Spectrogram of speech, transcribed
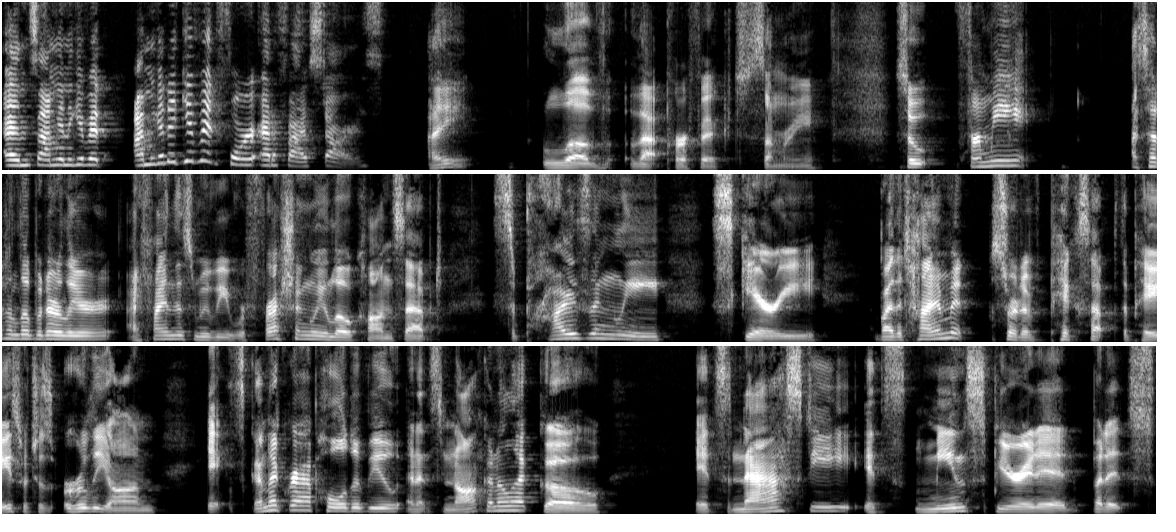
and so I'm gonna give it. I'm gonna give it four out of five stars. I love that perfect summary. So for me, I said a little bit earlier, I find this movie refreshingly low concept, surprisingly scary. By the time it sort of picks up the pace, which is early on, it's gonna grab hold of you and it's not gonna let go. It's nasty, it's mean spirited, but it's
